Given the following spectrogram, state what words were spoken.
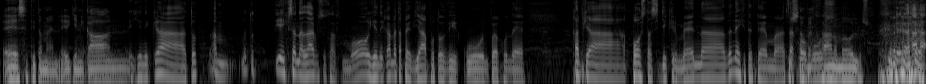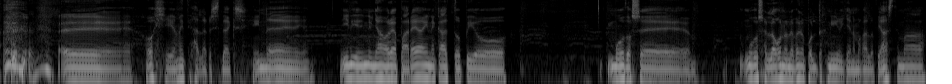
Ε, σε τι το μεν, ε, γενικά αν- Γενικά, το, α, με το τι έχεις αναλάβει στο σταθμό, γενικά με τα παιδιά που το διοικούν, που έχουν κάποια απόσταση συγκεκριμένα. Δεν έχετε θέμα Τους τσακωμούς; απεχθάνομαι όλους. ε, όχι, με τι άλλα ρε, εντάξει. Είναι, είναι, είναι μια ωραία παρέα, είναι κάτι το οποίο μου έδωσε, μου έδωσε λόγο να ανεβαίνω πολυτεχνείο για ένα μεγάλο διάστημα.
